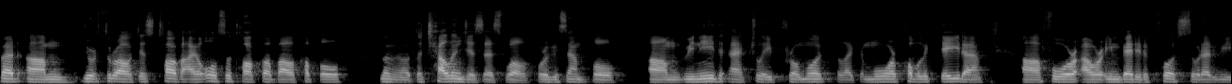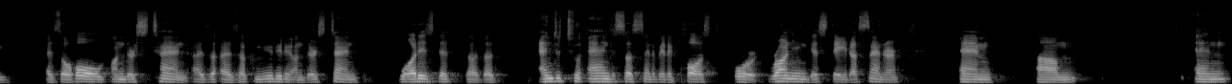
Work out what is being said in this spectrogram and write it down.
But um, throughout this talk, I also talk about a couple you know, the challenges as well. For example, um, we need to actually promote like more public data uh, for our embedded costs so that we as a whole understand, as a, as a community understand what is the, uh, the end-to-end -end sustainability cost for running this data center. And um, and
